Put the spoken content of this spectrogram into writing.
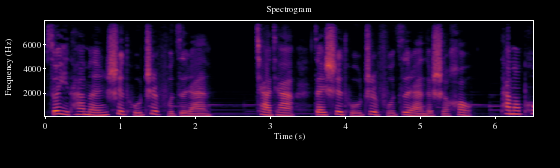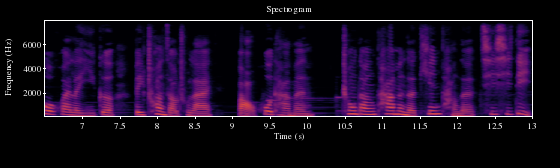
所以他们试图制服自然。恰恰在试图制服自然的时候，他们破坏了一个被创造出来保护他们、充当他们的天堂的栖息地。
